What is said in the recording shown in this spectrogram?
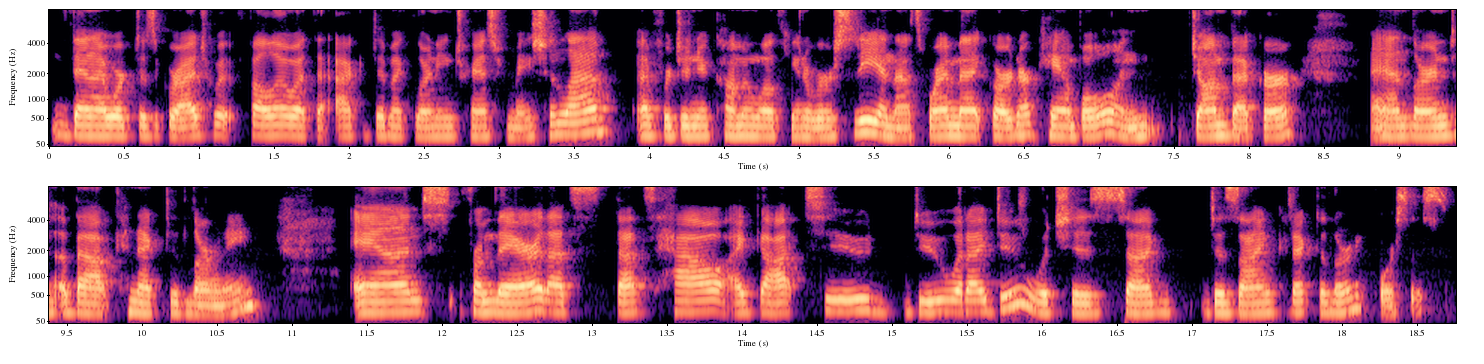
Then I worked as a graduate fellow at the Academic Learning Transformation Lab at Virginia Commonwealth University, and that's where I met Gardner Campbell and Jon Becker and learned about connected learning. And from there, that's that's how I got to do what I do, which is uh, design connected learning courses.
